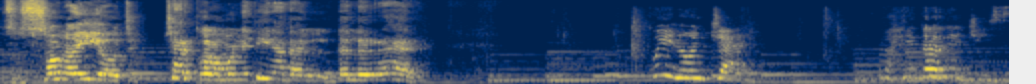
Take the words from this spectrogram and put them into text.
Sono io, cerco la monetina del, del re. Qui non c'è. Vai dal regista.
